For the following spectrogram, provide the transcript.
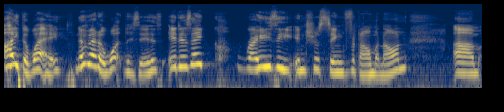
either way, no matter what this is, it is a crazy interesting phenomenon. Um,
